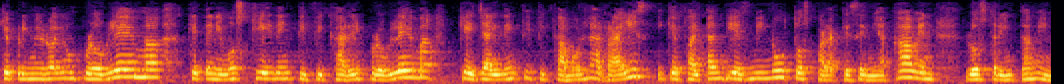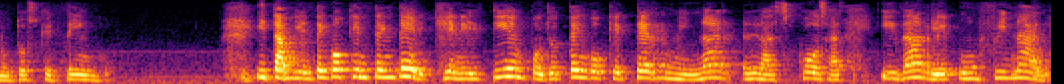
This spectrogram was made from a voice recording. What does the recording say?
que primero hay un problema, que tenemos que identificar el problema, que ya identificamos la raíz y que faltan 10 minutos para que se me acaben los 30 minutos que tengo. Y también tengo que entender que en el tiempo yo tengo que terminar las cosas y darle un final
